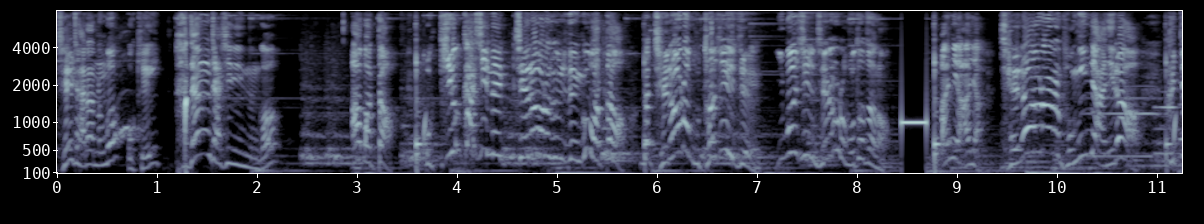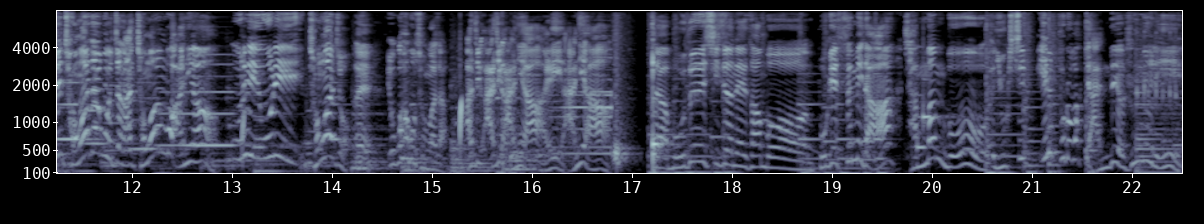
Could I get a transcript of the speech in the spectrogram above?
제일 잘하는 거? 오케이. 가장 자신 있는 거? 아 맞다 어, 기억하시네. 제라우라 금지 된 거 맞다. 나 제라우라 못하지 이제. 이번 시즌 제라우라 못하잖아. 아니야 아니야. 제라우라를 봉인이 아니라 그때 정하자고 했잖아. 아직 정한 거 아니야. 우리 우리 정하죠. 네 요거 하고 정하자. 아직 아직 아니야. 에이 아니야. 자 모든 시즌에서 한번 보겠습니다. 잠만보 61%밖에 안 돼요 승률이.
